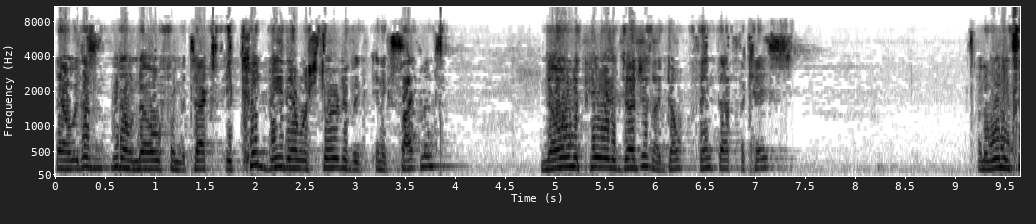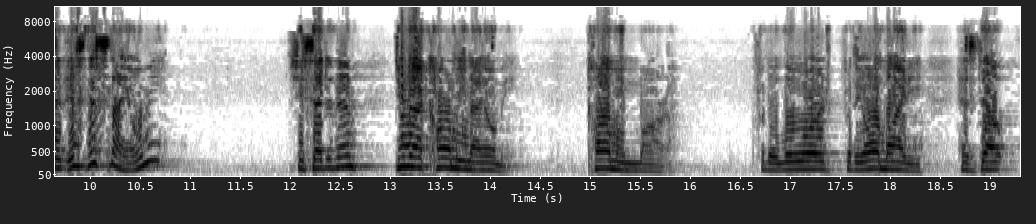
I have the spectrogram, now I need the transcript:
now, it doesn't, we don't know from the text. It could be they were stirred in excitement. Knowing the period of Judges, I don't think that's the case. And the woman said, Is this Naomi? She said to them, Do not call me Naomi. Call me Mara. For the Lord, for the Almighty, has dealt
